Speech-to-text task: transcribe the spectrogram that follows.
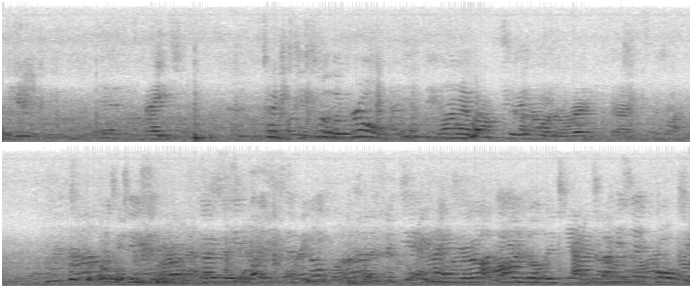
Seventeen? Right. Okay, then let's make one up again. So what's the rule? Okay.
